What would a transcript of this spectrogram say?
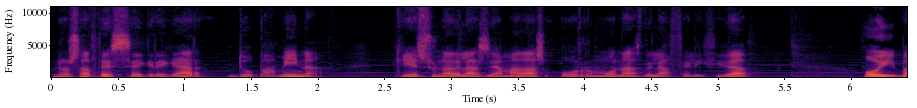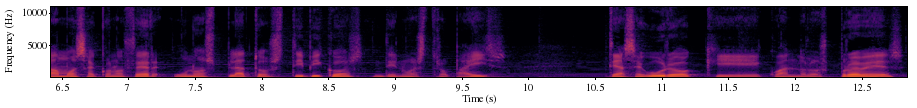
nos hace segregar dopamina, que es una de las llamadas hormonas de la felicidad. Hoy vamos a conocer unos platos típicos de nuestro país. Te aseguro que cuando los pruebes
